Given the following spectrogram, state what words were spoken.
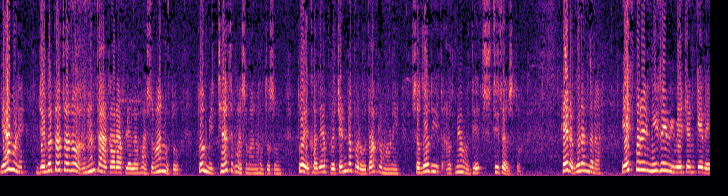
यामुळे जगताचा जो अनंत आकार आपल्याला भासमान होतो तो मिथ्याच भासमान होत असून तो एखाद्या प्रचंड पर्वताप्रमाणे सदोदित आत्म्यामध्ये स्थित असतो. हे रघुनंदना येथपर्यंत मी जे विवेचन केले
